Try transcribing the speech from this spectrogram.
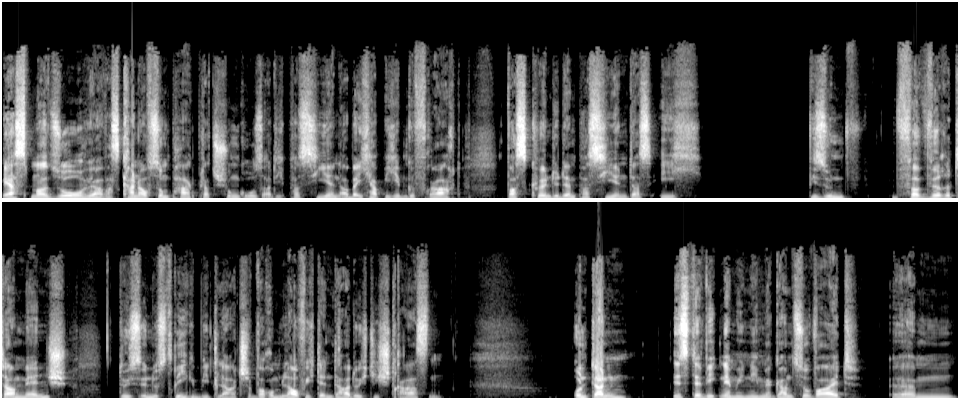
erstmal so, ja, was kann auf so einem Parkplatz schon großartig passieren? Aber ich habe mich eben gefragt, was könnte denn passieren, dass ich wie so ein verwirrter Mensch durchs Industriegebiet latsche? Warum laufe ich denn da durch die Straßen? Und dann ist der Weg nämlich nicht mehr ganz so weit. Ähm,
